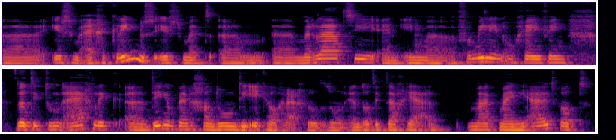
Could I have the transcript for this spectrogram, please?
uh, eerst in mijn eigen kring. Dus eerst met um, uh, mijn relatie en in mijn familie en omgeving. Dat ik toen eigenlijk dingen ben gaan doen die ik heel graag wilde doen. En dat ik dacht, ja, maakt mij niet uit wat,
